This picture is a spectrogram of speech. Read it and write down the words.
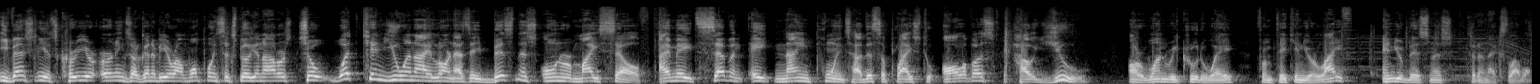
Eventually, his career earnings are going to be around $1.6 billion. So, what can you and I learn as a business owner myself? I made seven, eight, nine points how this applies to all of us, how you are one recruit away from taking your life and your business to the next level.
